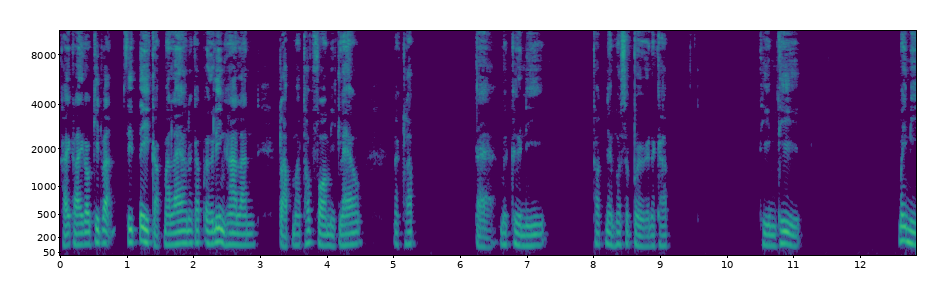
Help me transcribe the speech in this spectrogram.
ใครๆก็คิดว่าซิตี้กลับมาแล้วนะครับ เออร์ลิงฮาลันกลับมาท็อปฟอร์มอีกแล้วนะครับ แต่เมื่อคืนนี้ท็อตแนมฮอตสเปอร์นะครับ ทีมที่ไม่มี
